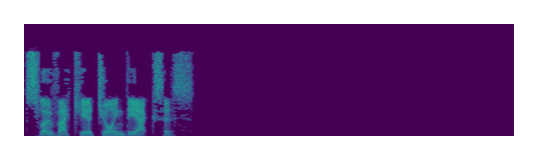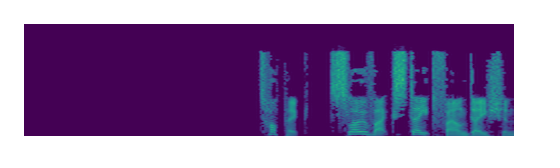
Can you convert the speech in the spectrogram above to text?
Slovakia joined the Axis. Topic: Slovak State Foundation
